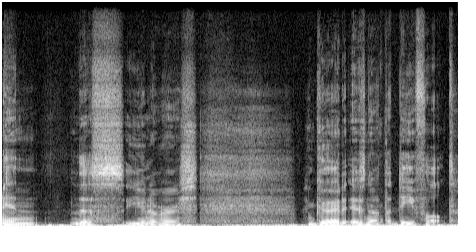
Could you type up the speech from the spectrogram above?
in this universe, good is not the default.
